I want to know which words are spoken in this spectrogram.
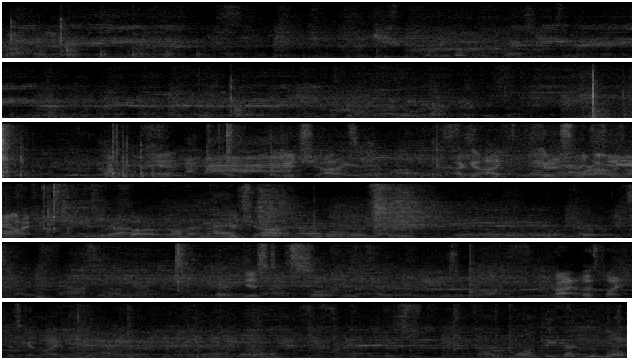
Man, good shot, Sam. I could, I could have sworn I was on it. I thought I was on that. Good shot. That was sweet. At a distance. All right, let's play. Let's get light. There's one thing that you love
